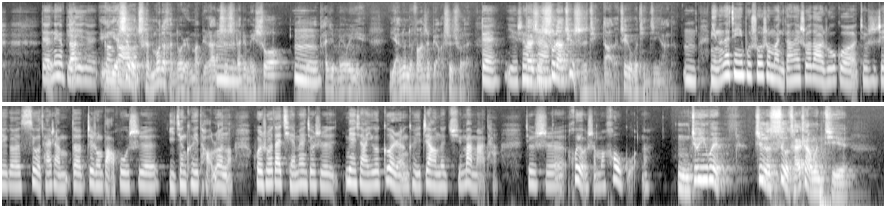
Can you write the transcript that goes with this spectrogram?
对那个比例就也是有沉默的很多人嘛，比如他支持他就没说，嗯，他就没有以言论的方式表示出来。对，也是有但是。数量确实是挺大的，这个我挺惊讶的。嗯，你能再进一步说说吗？你刚才说到，如果就是这个私有财产的这种保护是已经可以讨论了，或者说在前面就是面向一个个人可以这样的去谩骂他，就是会有什么后果呢？嗯，就因为这个私有财产问题，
